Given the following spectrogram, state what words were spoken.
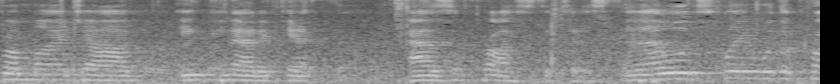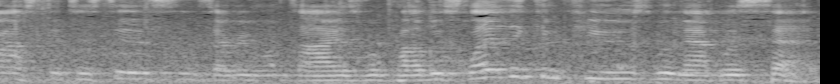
from my job in Connecticut as a prosthetist. And I will explain what a prosthetist is since everyone's eyes were probably slightly confused when that was said.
